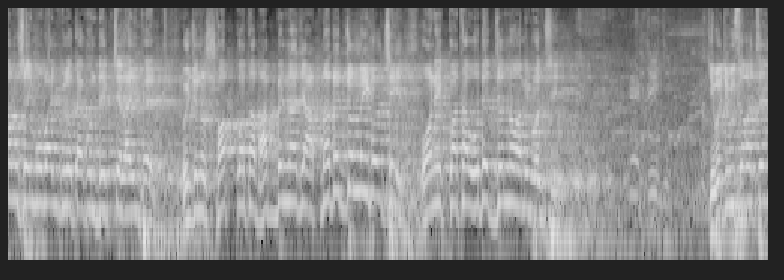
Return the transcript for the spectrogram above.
মানুষ এই মোবাইলগুলোতে এখন দেখছে লাইভে ওই জন্য সব কথা ভাববেন না যে আপনাদের জন্যই বলছি, অনেক কথা ওদের জন্য আমি বলছি। কি বলছি বুঝতে পারছেন?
